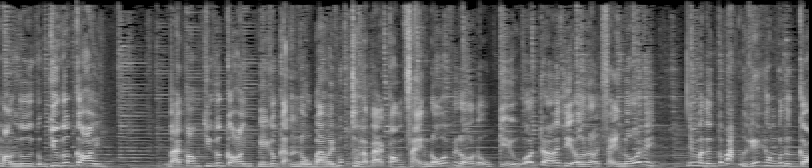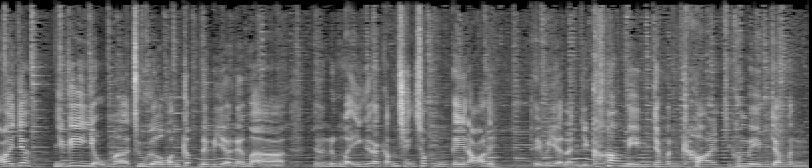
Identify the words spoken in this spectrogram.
Mọi người cũng chưa có coi bà con chưa có coi, nghe có cảnh nu 30 phút thôi là bà con phản đối với đồ đủ kiểu quá trời. Thì ừ rồi, phản đối đi. Nhưng mà đừng có bắt người khác không có được coi chứ. Như cái ví dụ mà Sugar One Cup đi, bây giờ nếu mà nước Mỹ người ta cấm sản xuất cái đó đi, thì bây giờ là chỉ có meme cho mình coi, chỉ có meme cho mình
